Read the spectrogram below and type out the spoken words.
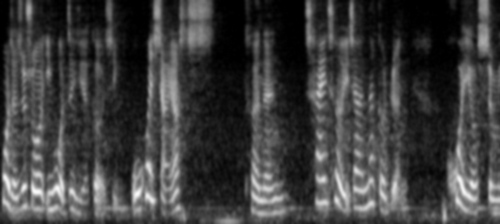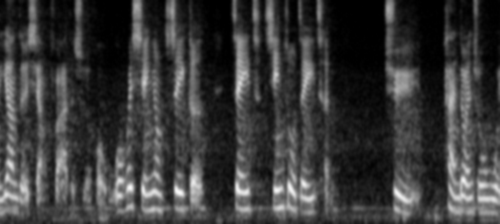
或者是说以我自己的个性，我会想要可能猜测一下那个人会有什么样的想法的时候，我会先用这个这一星座这一层去判断，说我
